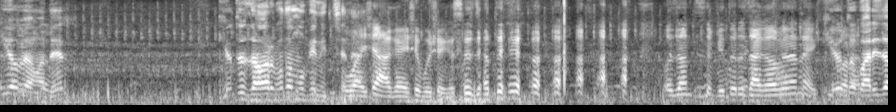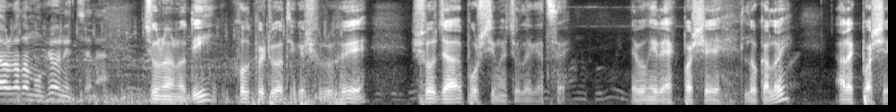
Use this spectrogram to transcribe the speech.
কি হবে আমাদের? কেউ তো যাওয়ার কথা মুখে নিচ্ছে ও এসে আগে এসে বসে গেছে যাতে। ও জানতেছে ভেতরে জায়গা হবে না না কেউ তো বাড়ি যাওয়ার কথা মুখেও নিচ্ছে না। চুনা নদী খোলপেটুয়া থেকে শুরু হয়ে সোজা পশ্চিমে চলে গেছে এবং এর এক পাশে লোকালয় আর এক পাশে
